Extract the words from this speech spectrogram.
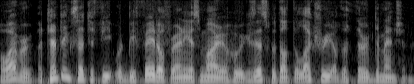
However, attempting such a feat would be fatal for NES Mario, who exists without the luxury of the third dimension.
